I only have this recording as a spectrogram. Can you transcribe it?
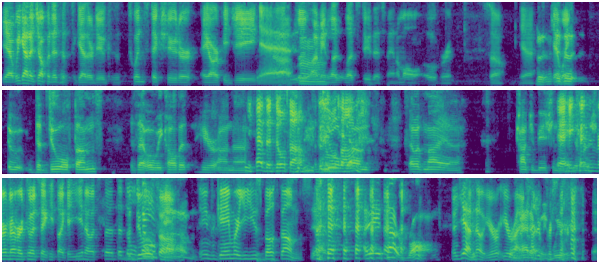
Yeah, we got to jump into this together, dude, because it's a twin stick shooter, ARPG. Yeah. Uh, I Mhm. mean, let, let's do this, man. I'm all over it. So, yeah. The, is wait. it the dual thumbs? Is that what we called it here on uh, Yeah, the dual thumbs. the dual thumbs? That was my uh, contribution. Yeah, he the couldn't gibberish. remember twin stick. He's like, you know, it's the, the The dual, dual Dual thumb thumbs. in the game where you use both thumbs. Yeah. I mean, it's not wrong. Yeah, no, you're you're right. Hundred percent. Yeah,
